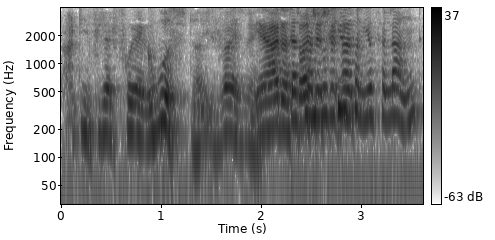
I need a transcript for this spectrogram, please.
hat die vielleicht vorher gewusst, ne? Ich weiß nicht. Ja, das Dass man so viel von ihr verlangt.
